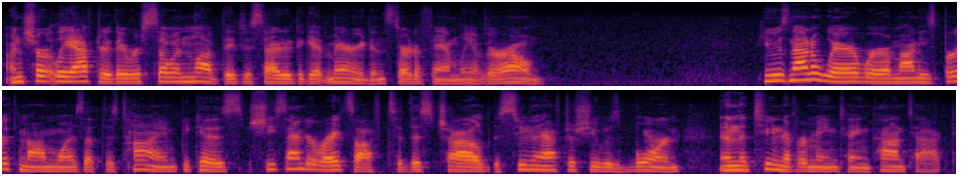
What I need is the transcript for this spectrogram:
and shortly after they were so in love they decided to get married and start a family of their own. He was not aware where Emani's birth mom was at the time because she signed her rights off to this child soon after she was born, and the two never maintained contact.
